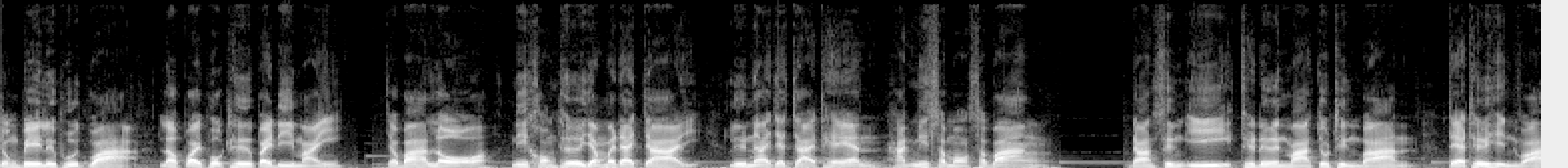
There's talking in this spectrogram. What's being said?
จงเบเลยพูดว่า เราปล่อยพวกเธอไปดีไหม จะบ้าหรอ นี่ของเธอยังไม่ได้จ่าย หรือน่าจะจ่ายแทน หัดมีสมองซะบ้าง ด้านซึงอี เธอเดินมาจนถึงบ้าน แต่เธอเห็นว่า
